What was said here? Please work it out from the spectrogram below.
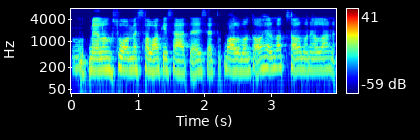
Mutta meillä on Suomessa lakisääteiset valvontaohjelmat salmonellan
